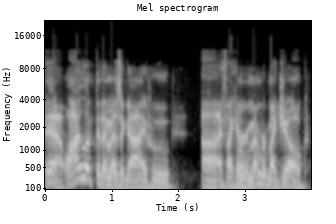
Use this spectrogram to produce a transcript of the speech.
Yeah, well, I looked at him as a guy who, uh, if I can remember my joke,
